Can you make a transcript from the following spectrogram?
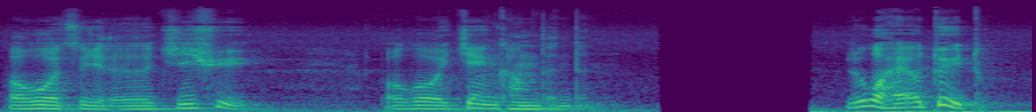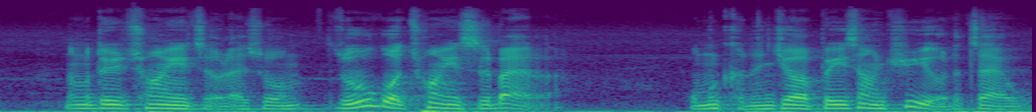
包括自己的积蓄，包括健康等等。如果还要对赌，那么对于创业者来说，如果创业失败了，我们可能就要背上巨额的债务，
